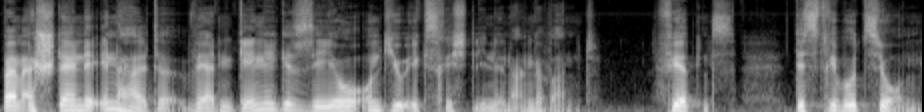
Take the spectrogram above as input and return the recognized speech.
Beim Erstellen der Inhalte werden gängige SEO- und UX-Richtlinien angewandt. Viertens. Distribution.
